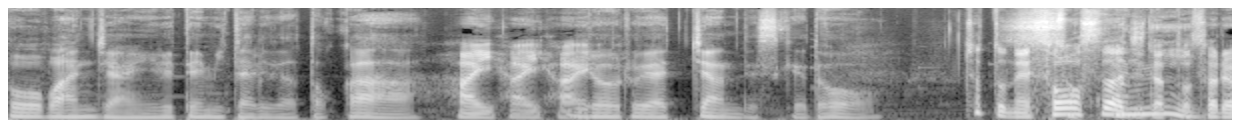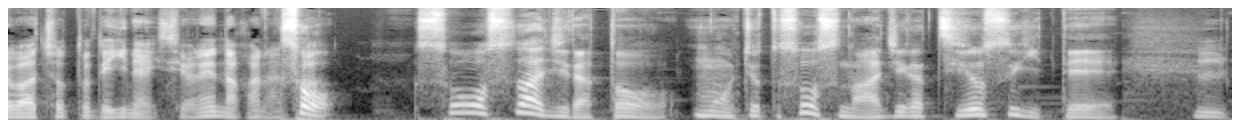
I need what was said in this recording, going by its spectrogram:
豆板醤入れてみたりだとか、はいはいはい。い。ろいろやっちゃうんですけどちょっとね、ソース味だとそれはちょっとできないですよね、なかなか。そう。ソース味だともうちょっとソースの味が強すぎて、うん。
